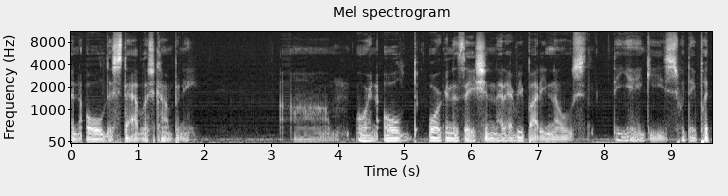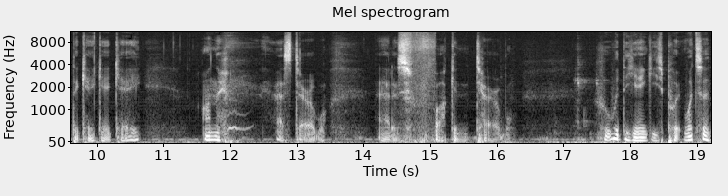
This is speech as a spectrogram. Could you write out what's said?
an old established company, um, or an old organization that everybody knows. The Yankees. Would they put the KKK on there? That's terrible. That is fucking terrible. Who would the Yankees put? What's an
